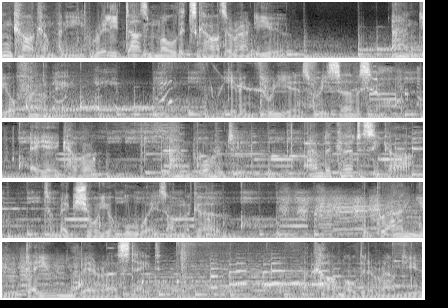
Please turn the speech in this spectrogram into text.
One car company really does mold its cars around you and your family, giving three years free servicing, AA cover, and warranty, and a courtesy car to make sure you're always on the go. The brand new Daewoo Nubira Estate. A car molded around you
